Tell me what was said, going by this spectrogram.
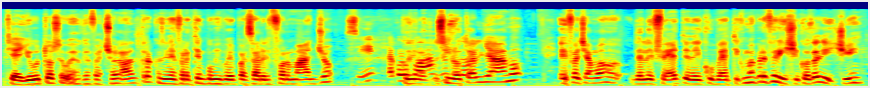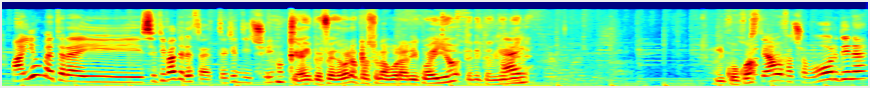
Ti aiuto se vuoi che faccio l'altra, così nel frattempo mi puoi passare il formaggio. Sì, eccolo Così qua. lo, sì, lo tagliamo e facciamo delle fette, dei cubetti, come preferisci, cosa dici? Ma io metterei, se ti va delle fette, che dici? Ok, perfetto, ora posso lavorare qua io, te ne taglio Ok. bene. Ecco qua, Stiamo, facciamo ordine.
